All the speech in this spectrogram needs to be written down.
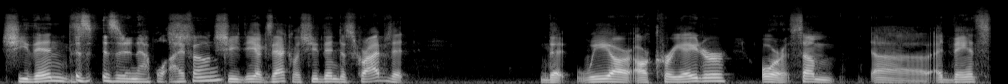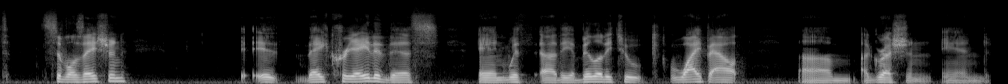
She then Is is it an Apple iPhone? she yeah, exactly. She then describes it that we are our creator or some uh, advanced civilization. It, they created this, and with uh, the ability to wipe out um, aggression and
